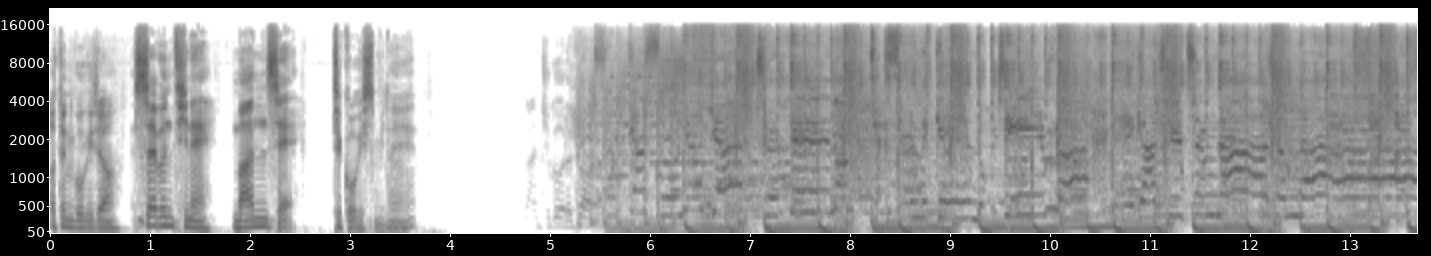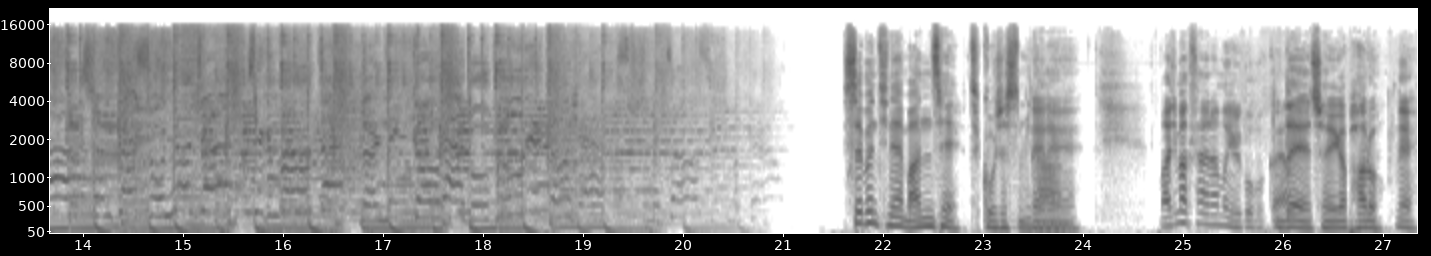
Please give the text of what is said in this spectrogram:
어떤 곡이죠? 세븐틴의 만세 듣고 오겠습니다. 네. 세븐틴의 만세 듣고 오셨습니다. 네네. 마지막 사연 한번 읽어볼까요? 네, 저희가 바로 네.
